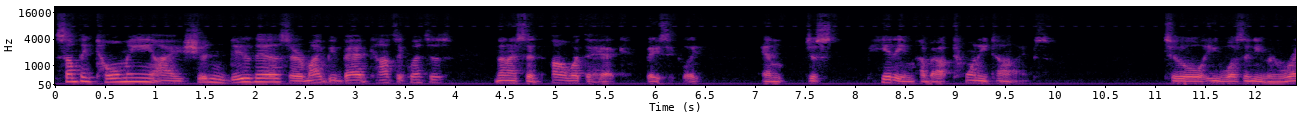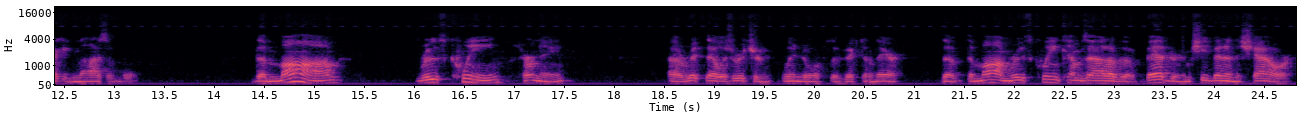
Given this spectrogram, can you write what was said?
something told me I shouldn't do this, it might be bad consequences. And then I said, oh, what the heck, basically, and just hit him about 20 times till he wasn't even recognizable the mom, Ruth Queen, her name, uh, that was Richard Wendorf, the victim there. The, the mom, Ruth Queen, comes out of the bedroom. She'd been in the shower.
